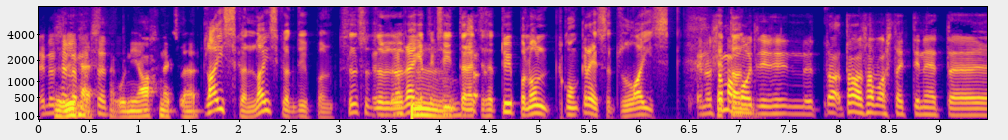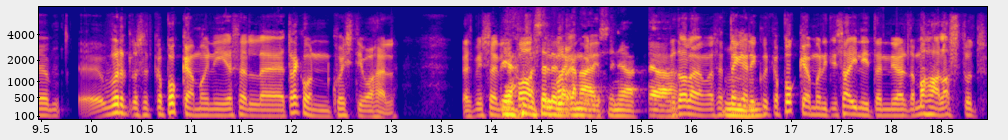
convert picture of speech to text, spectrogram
No, ühest et... nagu nii ahneks läheb. laisk on, laisk on tüüp olnud, selles suhtes räägitakse mm. internetis, et tüüp on olnud konkreetselt laisk. ei no samamoodi on... siin ta, taasavastati need äh, võrdlused ka Pokemoni ja selle Dragon Questi vahel et mis on. jah, ma sellele ka naersin ja, ja. Need olemas, et tegelikult mm. ka Pokemoni disainid on nii-öelda maha lastud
